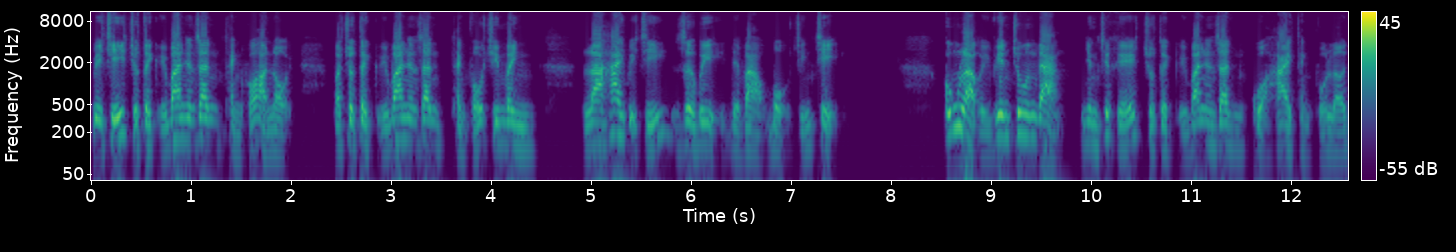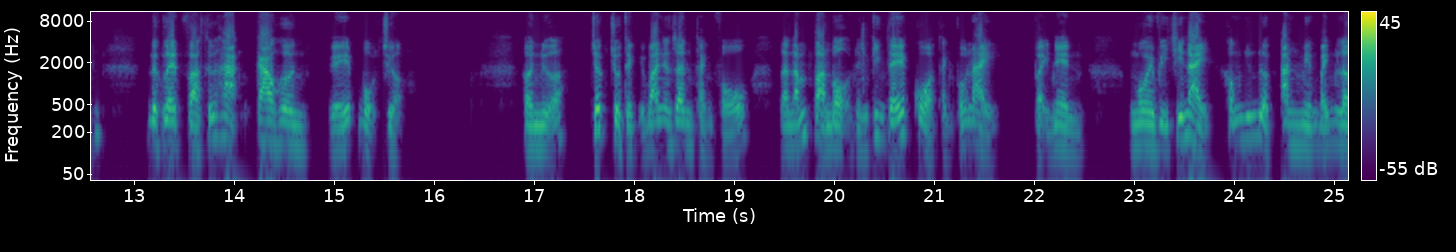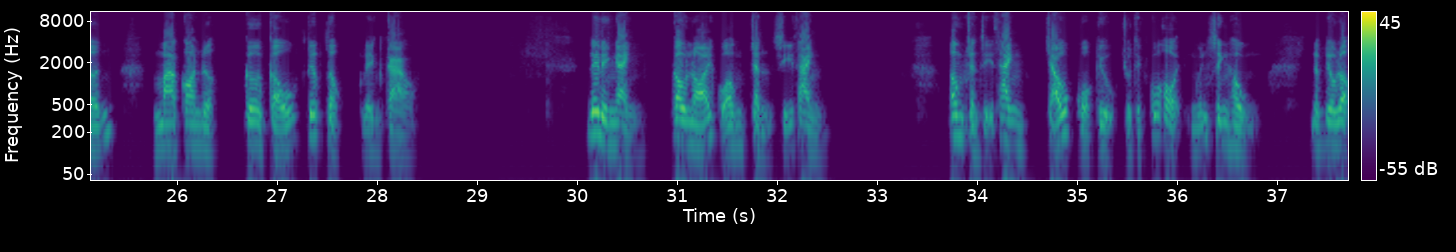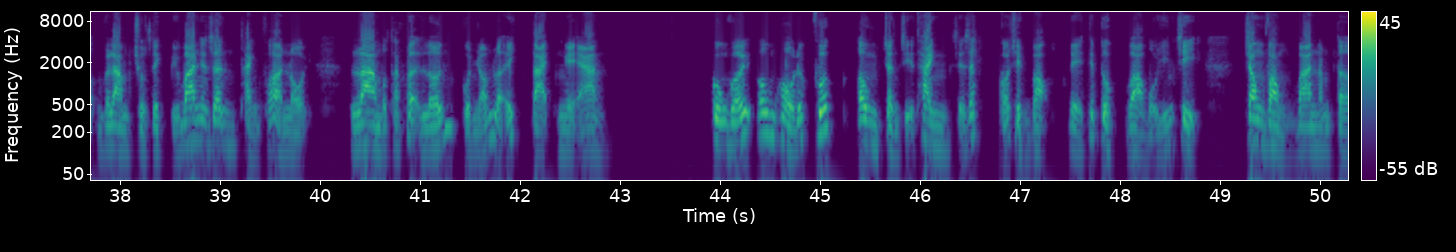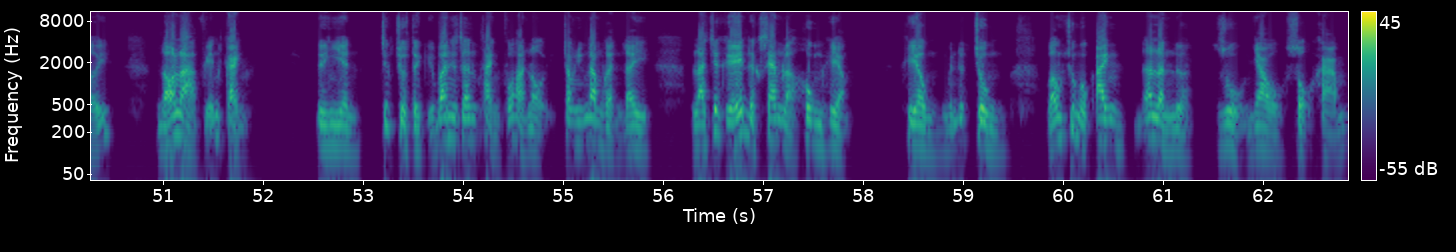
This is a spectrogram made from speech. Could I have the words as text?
Vị trí Chủ tịch Ủy ban Nhân dân thành phố Hà Nội và Chủ tịch Ủy ban Nhân dân thành phố Hồ Chí Minh là hai vị trí dự bị để vào Bộ Chính trị. Cũng là Ủy viên Trung ương Đảng nhưng chiếc ghế Chủ tịch Ủy ban Nhân dân của hai thành phố lớn được lệch vào thứ hạng cao hơn ghế Bộ trưởng. Hơn nữa, trước Chủ tịch Ủy ban Nhân dân thành phố là nắm toàn bộ nền kinh tế của thành phố này, vậy nên ngồi vị trí này không những được ăn miếng bánh lớn mà còn được cơ cấu tiếp tục lên cao. Đây là hình ảnh câu nói của ông Trần Sĩ Thanh. Ông Trần Sĩ Thanh, cháu của cựu Chủ tịch Quốc hội Nguyễn Sinh Hùng, được điều động về làm Chủ tịch Ủy ban Nhân dân thành phố Hà Nội là một thắng lợi lớn của nhóm lợi ích tại Nghệ An. Cùng với ông Hồ Đức Phước, ông Trần Sĩ Thanh sẽ rất có triển vọng để tiếp tục vào Bộ Chính trị trong vòng 3 năm tới, đó là viễn cảnh. Tuy nhiên, chức Chủ tịch Ủy ban Nhân dân thành phố Hà Nội trong những năm gần đây là chiếc ghế được xem là hung hiểm khi ông Nguyễn Đức Trung và ông Trung Ngọc Anh đã lần lượt rủ nhau sổ khám.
